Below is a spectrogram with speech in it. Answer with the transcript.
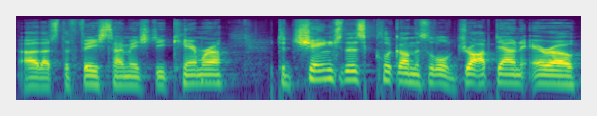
Uh, that's the FaceTime HD camera. To change this, click on this little drop down arrow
